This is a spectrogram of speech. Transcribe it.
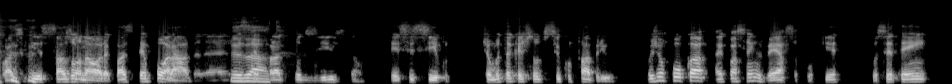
quase que sazonal, era quase temporada, né? Exato. Temporada produzir isso, então, esse ciclo. Tinha muita questão do ciclo fabril. Hoje é um pouco a, a equação inversa, porque você tem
